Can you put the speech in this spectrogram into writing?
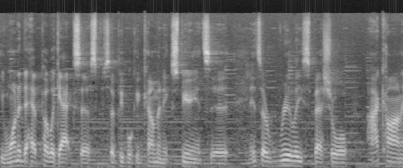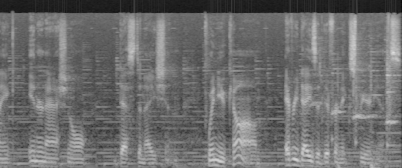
he wanted to have public access so people could come and experience it. And it's a really special, iconic, international destination. When you come, every day is a different experience.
